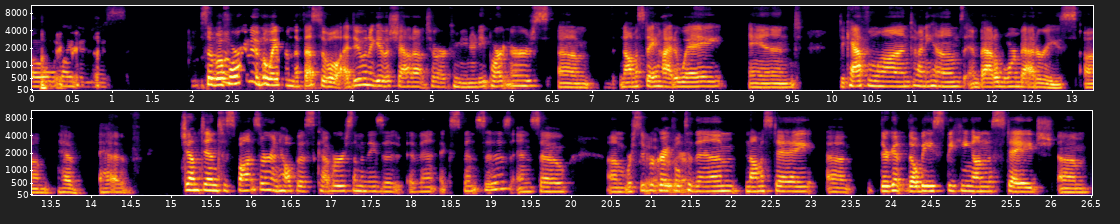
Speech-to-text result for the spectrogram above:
Oh my goodness. So before we move away from the festival, I do want to give a shout out to our community partners, um, Namaste Hideaway and Decathlon, Tiny Homes, and Battleborn Batteries um, have have jumped in to sponsor and help us cover some of these uh, event expenses, and so um, we're super Yeah, grateful to them. Namaste. Um, they're gonna they'll be speaking on the stage. Um,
